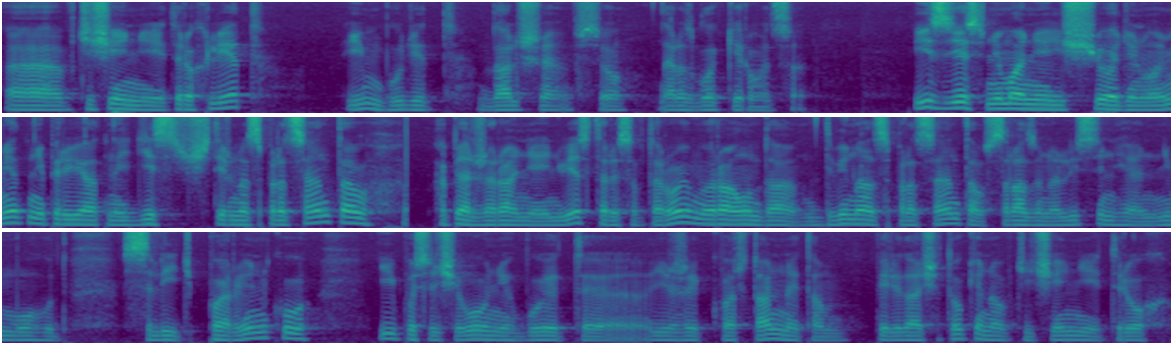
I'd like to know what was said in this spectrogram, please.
э, в течение трех лет им будет дальше все разблокироваться. И здесь, внимание, еще один момент неприятный. 10-14%. Опять же, ранее инвесторы со второго раунда 12% сразу на листинге они могут слить по рынку. И после чего у них будет э, ежеквартальная там, передача токенов в течение трех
